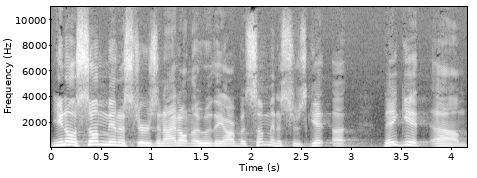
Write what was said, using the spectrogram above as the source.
you know, some ministers, and I don't know who they are, but some ministers get, uh, they get, um,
